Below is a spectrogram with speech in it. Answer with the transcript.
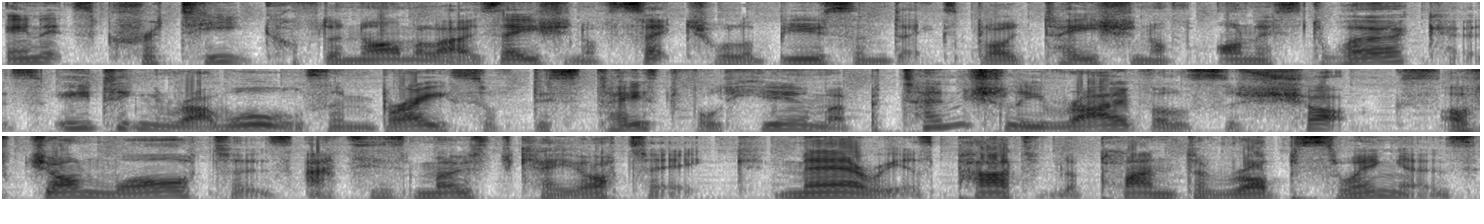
In its critique of the normalization of sexual abuse and exploitation of honest workers, Eating Raoul's embrace of distasteful humour potentially rivals the shocks of John Waters at his most chaotic. Mary, as part of the plan to rob swingers,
